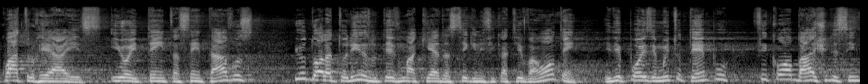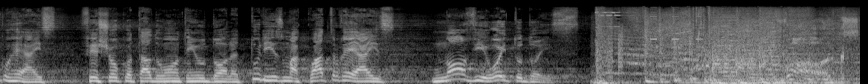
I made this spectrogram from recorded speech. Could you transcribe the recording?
quatro reais e oitenta centavos. E o dólar turismo teve uma queda significativa ontem e depois de muito tempo ficou abaixo de cinco reais. Fechou cotado ontem o dólar turismo a quatro reais nove oito dois. Vox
